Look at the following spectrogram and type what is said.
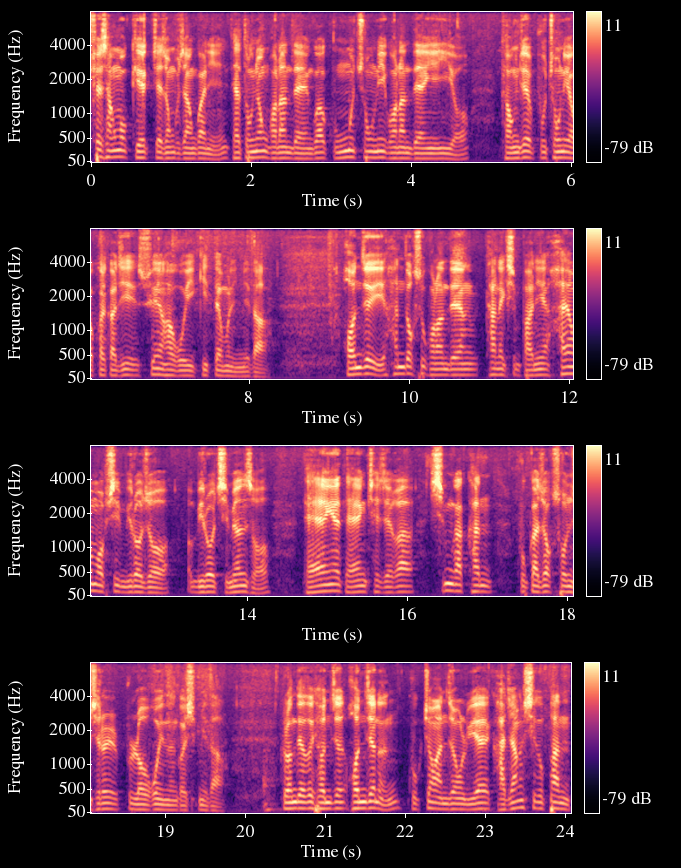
최상목 기획재정부 장관이 대통령 권한대행과 국무총리 권한대행에 이어 경제부총리 역할까지 수행하고 있기 때문입니다. 헌재의 한덕수 권한대행 탄핵 심판이 하염없이 미뤄져 미뤄지면서 대행의 대행 체제가 심각한 국가적 손실을 불러오고 있는 것입니다. 그런데도 현재, 헌재는 국정 안정을 위해 가장 시급한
